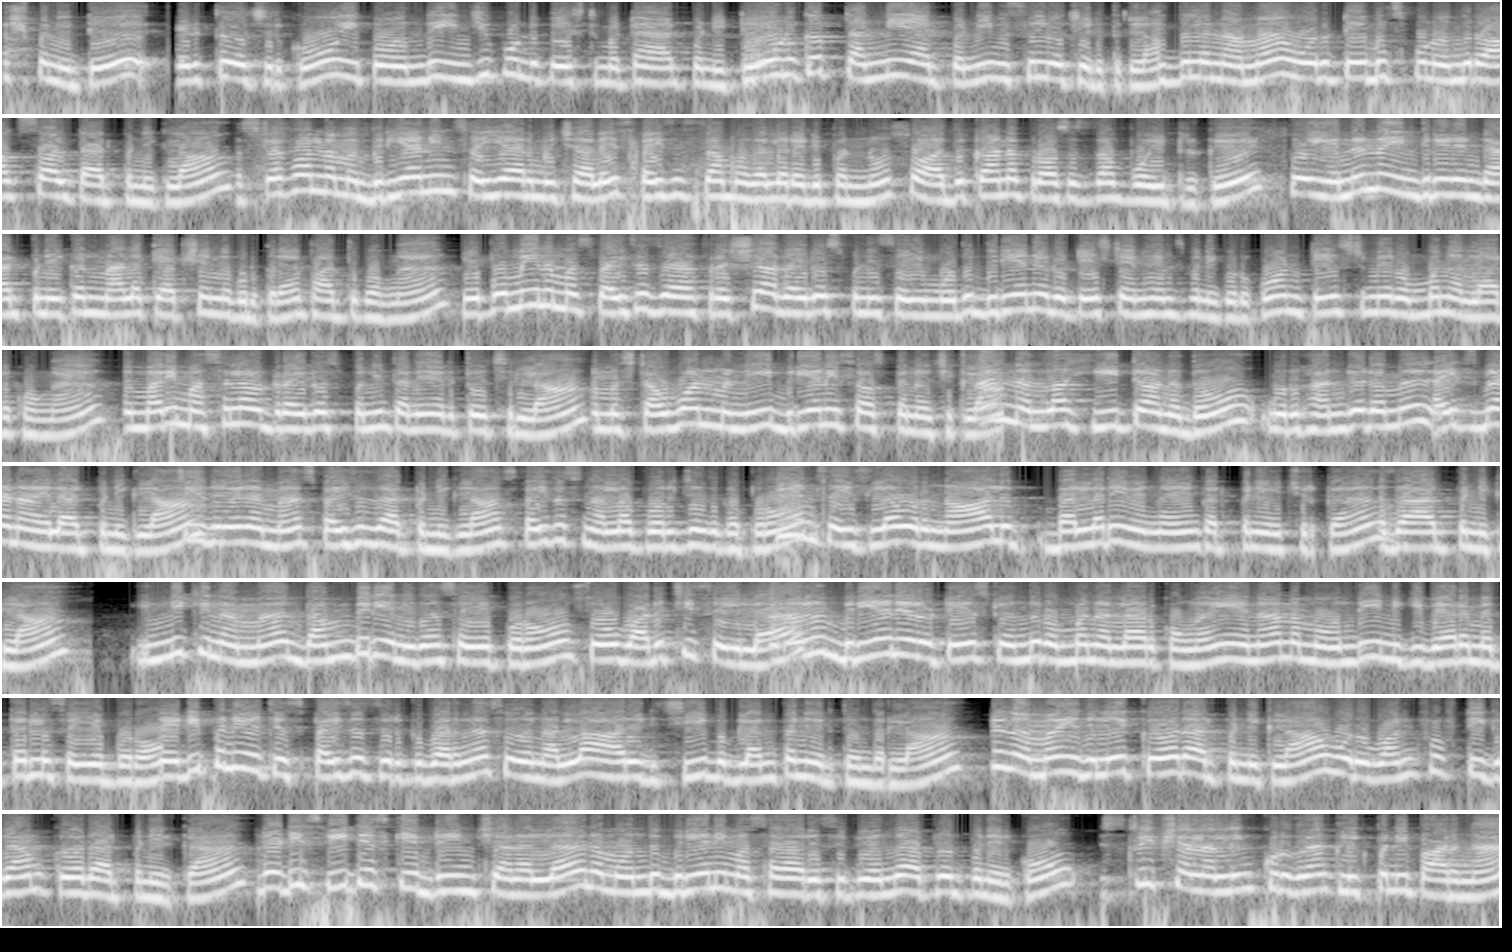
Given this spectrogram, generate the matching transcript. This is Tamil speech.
வாஷ் பண்ணிட்டு எடுத்து வச்சிருக்கோம். இப்போ வந்து இஞ்சி பூண்டு பேஸ்ட் மட்டும் ஆட் பண்ணிட்டு மூணு கப் தண்ணி ஆட் பண்ணி விசில் வச்சு எடுத்துக்கலாம். இதுல நாம ஒரு டேபிள் ஸ்பூன் வந்து ராக் சால்ட் ஆட் பண்ணிக்கலாம். ஃபர்ஸ்ட் ஆஃப் ஆல் நம்ம பிரியாணின்னு செய்ய ஆரம்பிச்சாலே ஸ்பைசஸ் தான் முதல்ல ரெடி பண்ணணும். ஸோ அதுக்கான ப்ராசஸ் தான் போயிட்டு இருக்கு ஸோ என்னென்ன இன்கிரீடியன்ட் ஆட் பண்ணிருக்கேன்னு மேல கேப்ஷன்ல கொடுக்குறேன். பாத்துக்கோங்க எப்பவுமே நம்ம ஸ்பைசஸ் ஃப்ரெஷ்ஷா ட்ரை ரோஸ்ட் பண்ணி செய்யும் போது பிரியாணியோட டேஸ்ட் என்ஹான்ஸ் பண்ணி கொடுக்கும். டேஸ்ட்டுமே ரொம்ப நல்லா இருக்குங்க. இந்த மாதிரி மசாலா ட்ரை ரோஸ்ட் பண்ணி தனியா எடுத்து வச்சிடலாம். நம்ம ஸ்டவ் ஆன் பண்ணி பிரியாணி சாஸ் பண்ண வச்சுக்கலாம். நல்லா ஹீட் ஆனதும் ஒரு hundred ML rice bran oil add பண்ணிக்கலாம். இதுலயே நம்ம ஸ்பைசஸ் ஆட் பண்ணிக்கலாம். ஸ்பைசஸ் நல்லா பொரிஞ்சதுக்கு அப்புறம் சைஸ்ல ஒரு நாலு பல்லரி வெங்காயம் கட் பண்ணி வச்சிருக்கேன். அதை ஆட் பண்ணிக்கலாம். இன்னைக்கு நம்ம தம் பிரியாணி தான் செய்ய போறோம். ஸோ வடிச்சு செய்யல. ஆனாலும் பிரியாணியோட டேஸ்ட் வந்து ரொம்ப நல்லா இருக்குங்க. ஏன்னா நம்ம வந்து இன்னைக்கு வேற மெத்தட்ல செய்ய போறோம். ரெடி பண்ணி வச்ச ஸ்பைசஸ் இருக்கு பாருங்க. ஸோ நல்லா ஆறிடுச்சு. இப்போ பிளண்ட் பண்ணி எடுத்து வந்துடலாம். நம்ம இதுலயே கேர்ட் ஆட் பண்ணிக்கலாம். ஒரு one fifty gram curd add பண்ணிருக்கேன். ரெடி ஸ்வீட் எஸ்கேப் ட்ரீம் சேனல்ல நம்ம வந்து பிரியாணி மசாலா ரெசிபி வந்து அப்லோட் பண்ணிருக்கோம். டிஸ்கிரிப்ஷன்ல லிங்க் கொடுக்குறேன். கிளிக் பண்ணி பாருங்க.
